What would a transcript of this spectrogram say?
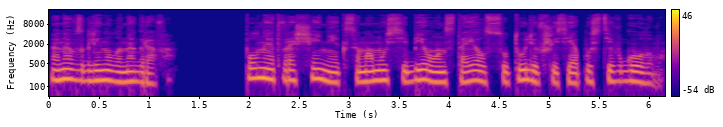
Она взглянула на графа. Полное отвращение к самому себе он стоял, сутулившись и опустив голову.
